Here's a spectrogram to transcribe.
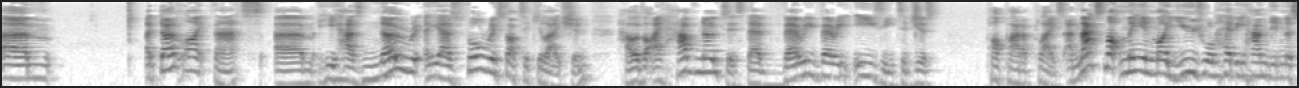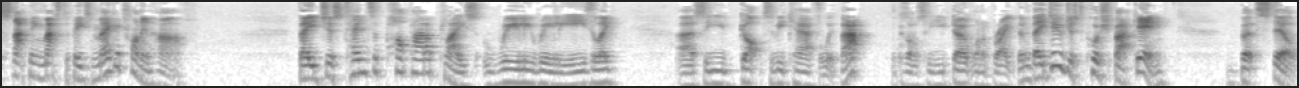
um, I don't like that. Um, he has no, he has full wrist articulation. However, I have noticed they're very, very easy to just pop out of place, and that's not me and my usual heavy-handedness snapping masterpiece Megatron in half. They just tend to pop out of place really, really easily. Uh, so you've got to be careful with that because obviously you don't want to break them. They do just push back in, but still,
